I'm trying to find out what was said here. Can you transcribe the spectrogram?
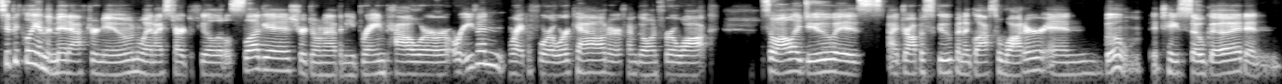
typically in the mid afternoon when I start to feel a little sluggish or don't have any brain power, or even right before a workout or if I'm going for a walk. So all I do is I drop a scoop in a glass of water and boom, it tastes so good. And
